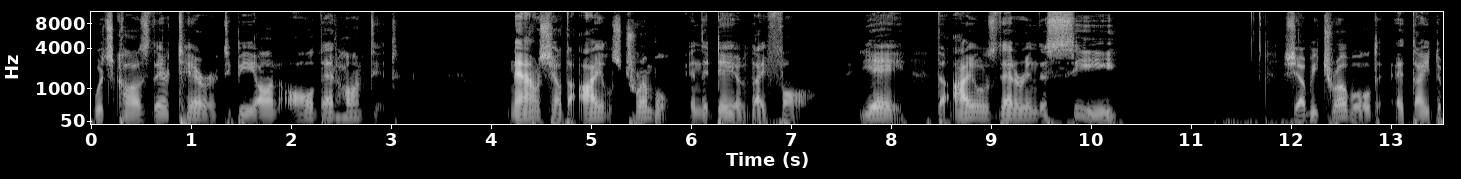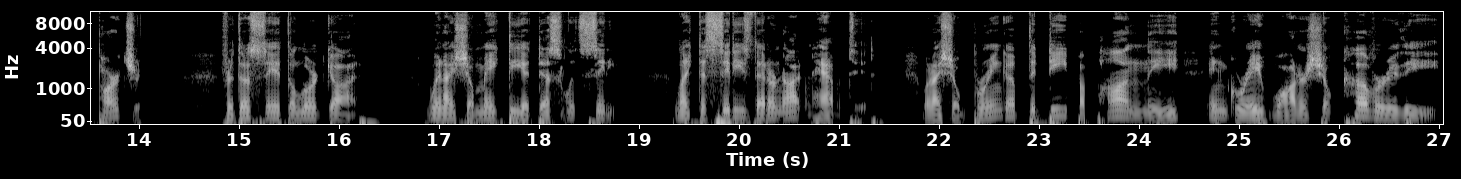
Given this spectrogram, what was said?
which caused their terror to be on all that haunted now shall the isles tremble in the day of thy fall. Yea, the isles that are in the sea shall be troubled at thy departure. For thus saith the Lord God, When I shall make thee a desolate city, like the cities that are not inhabited, when I shall bring up the deep upon thee, and great waters shall cover thee.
